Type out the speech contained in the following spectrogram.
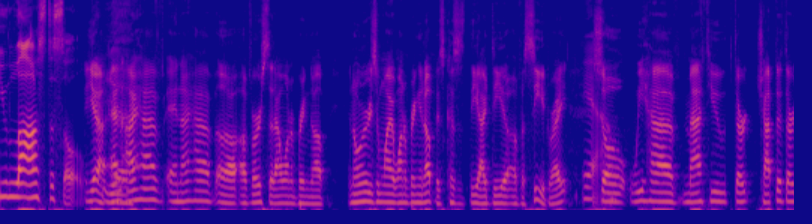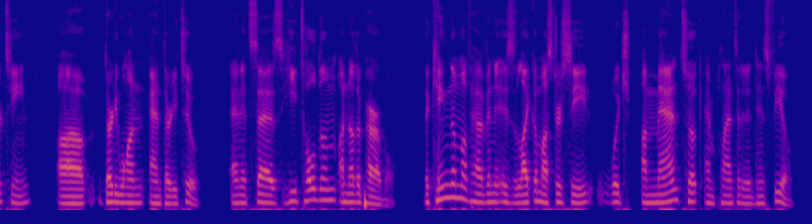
you lost the soul. Yeah, and I have and I have uh, a verse that I want to bring up. And the only reason why I want to bring it up is because it's the idea of a seed, right? Yeah. So we have Matthew thir- chapter 13, uh, 31 and 32. And it says, He told them another parable. The kingdom of heaven is like a mustard seed, which a man took and planted in his field.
